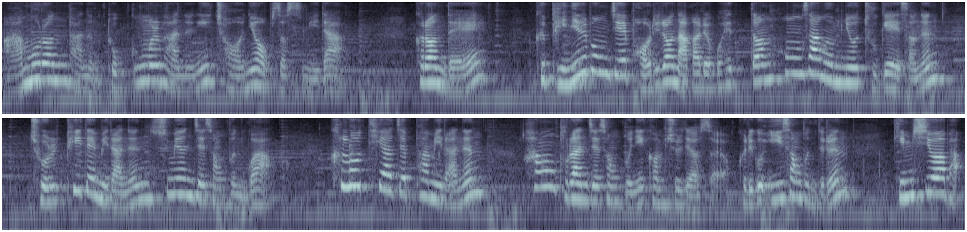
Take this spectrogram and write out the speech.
아무런 반응, 독극물 반응이 전혀 없었습니다. 그런데 그 비닐봉지에 버리러 나가려고 했던 홍삼 음료 두 개에서는 졸피뎀이라는 수면제 성분과 클로티아제팜이라는 항불안제 성분이 검출되었어요. 그리고 이 성분들은 김 씨와 박,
